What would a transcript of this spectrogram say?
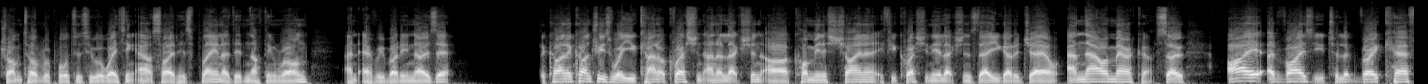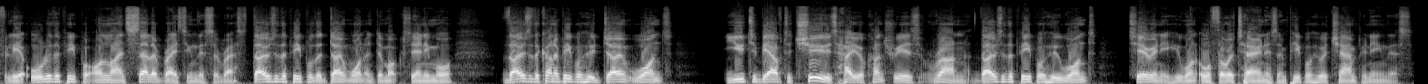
Trump told reporters who were waiting outside his plane. I did nothing wrong, and everybody knows it. The kind of countries where you cannot question an election are communist China. If you question the elections there, you go to jail. And now America. So I advise you to look very carefully at all of the people online celebrating this arrest. Those are the people that don't want a democracy anymore. Those are the kind of people who don't want you to be able to choose how your country is run. Those are the people who want tyranny, who want authoritarianism, people who are championing this.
